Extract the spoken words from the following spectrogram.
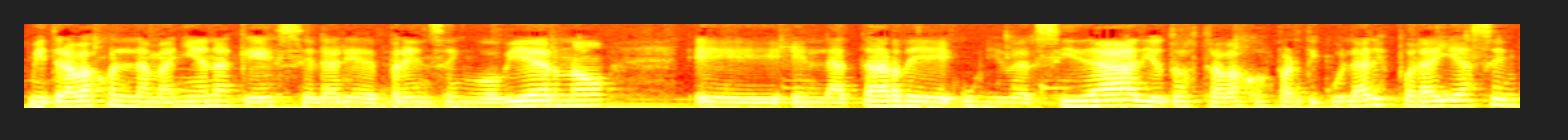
mi trabajo en la mañana, que es el área de prensa en gobierno, eh, en la tarde universidad y otros trabajos particulares, por ahí hacen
